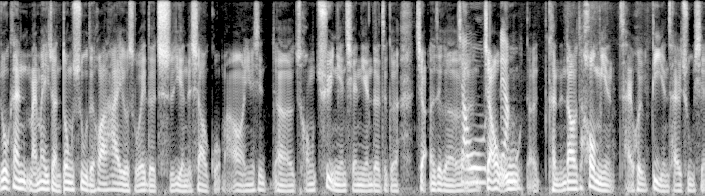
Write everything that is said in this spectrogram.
如果看买卖移转动数的话，它还有所谓的迟延的效果嘛哦，因为现呃从去年前年的这个交呃这个交屋交屋呃，可能到后面才会递延才会出现。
